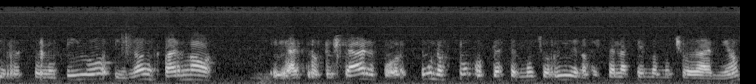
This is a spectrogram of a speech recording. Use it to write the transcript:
y resolutivo y no dejarnos eh, atropellar por unos pocos que hacen mucho ruido y nos están haciendo mucho daño.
